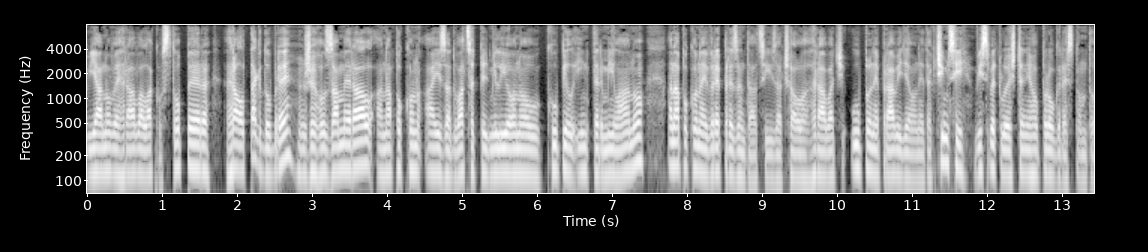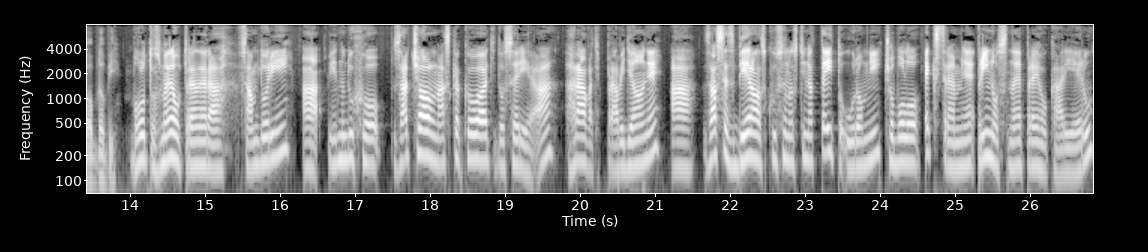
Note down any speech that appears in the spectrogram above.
V Janove hrával ako stoper. Hral tak dobre, že ho zameral a napokon aj za 25 miliónov kúpil Inter Milano a napokon aj v reprezentácii začal hrávať úplne pravidelne. Tak čím si vysvetľuješ ten jeho progres v tomto období? Bolo to zmenou trénera v Sampdorii a jednoducho začal naskakovať do série A, hrávať pravidelne a zase zbieral skúsenosti na tejto úrovni, čo bolo extrémne prínosné pre jeho kariéru.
